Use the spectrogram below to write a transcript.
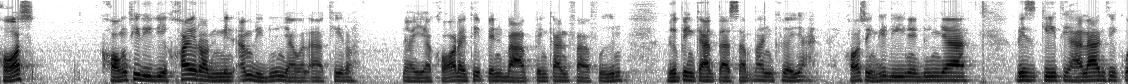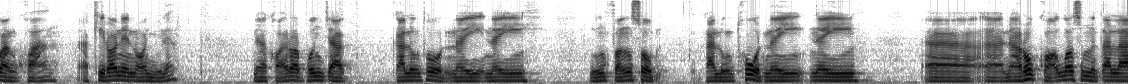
ขอของที่ดีๆค่อยรอนมินอัมริดุนยาวัลอาคีรอนะอย่าขออะไรที่เป็นบาปเป็นการฝ่าฝืน หรือเป็นการตัดสัมพันธ์เครือญาติขอสิ่งที่ดีในดุนยาริสกีที่ฮาลานที่กว้างขวางอาคีรอแน่นอนอยู่แล้วนะขอให้รอดพ้นจากการลงโทษในในหลุมฝังศพ การลงโทษในในนรกของอัลลอฮฺสุลตาลา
